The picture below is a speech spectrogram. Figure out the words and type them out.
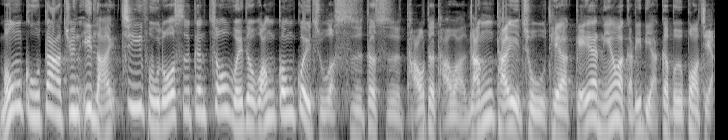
蒙古大军一来，基辅罗斯跟周围的王公贵族啊，死的死，逃的逃啊，狼抬楚贴，给啊年瓦格里亚个不报价。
